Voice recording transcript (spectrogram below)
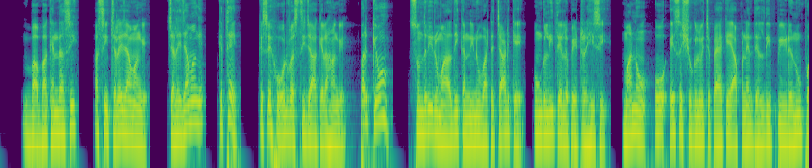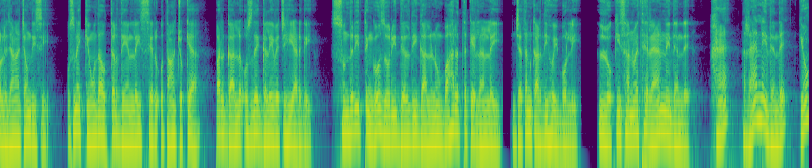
ਬਾਬਾ ਕਹਿੰਦਾ ਸੀ, ਅਸੀਂ ਚਲੇ ਜਾਵਾਂਗੇ। ਚਲੇ ਜਾਵਾਂਗੇ? ਕਿੱਥੇ? ਕਿਸੇ ਹੋਰ ਵਸਤੀ ਜਾ ਕੇ ਰਹਾਂਗੇ। ਪਰ ਕਿਉਂ? ਸੁੰਦਰੀ ਰੁਮਾਲ ਦੀ ਕੰਨੀ ਨੂੰ ਵੱਟ ਚਾੜ ਕੇ ਉਂਗਲੀ ਤੇ ਲਪੇਟ ਰਹੀ ਸੀ। ਮਾਨੋ, ਉਹ ਇਸ ਸ਼ੁਗਲ ਵਿੱਚ ਪੈ ਕੇ ਆਪਣੇ ਦਿਲ ਦੀ ਪੀੜ ਨੂੰ ਭੁੱਲ ਜਾਣਾ ਚਾਹੁੰਦੀ ਸੀ। ਉਸਨੇ ਕਿਉਂ ਦਾ ਉੱਤਰ ਦੇਣ ਲਈ ਸਿਰ ਉਤਾਂ ਚੁੱਕਿਆ, ਪਰ ਗੱਲ ਉਸਦੇ ਗਲੇ ਵਿੱਚ ਹੀ ਅੜ ਗਈ। ਸੁੰਦਰੀ ਧਿੰਗੋ ਜ਼ੋਰੀ ਦਿਲ ਦੀ ਗੱਲ ਨੂੰ ਬਾਹਰ ਧਕੇਲਣ ਲਈ ਯਤਨ ਕਰਦੀ ਹੋਈ ਬੋਲੀ, ਲੋਕੀ ਸਾਨੂੰ ਇੱਥੇ ਰਹਿਣ ਨਹੀਂ ਦਿੰਦੇ। ਹੈਂ? ਰਹਿਣ ਨਹੀਂ ਦਿੰਦੇ? ਕਿਉਂ?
